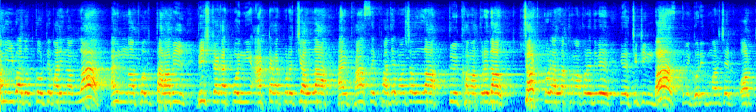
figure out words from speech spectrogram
আমি ইবাদত করতে পারি না আল্লাহ, আমি নফল তারাবি 20 টাকার পয়নি 8 টাকার পড়েছি আল্লাহ, আমি ফাঁসে ফাজের মাশাআল্লাহ তুমি ক্ষমা করে দাও, চট করে আল্লাহ ক্ষমা করে দিবে, কিন্তু চিটিং বাস তুমি গরিব মানুষের অর্থ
